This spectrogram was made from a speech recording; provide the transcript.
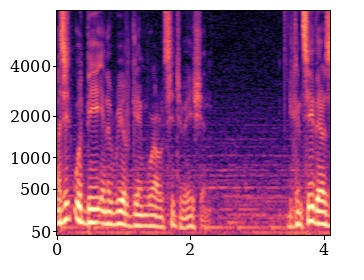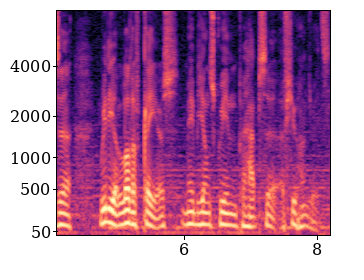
as it would be in a real game world situation. You can see there's a, really a lot of players, maybe on screen perhaps a, a few hundreds.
